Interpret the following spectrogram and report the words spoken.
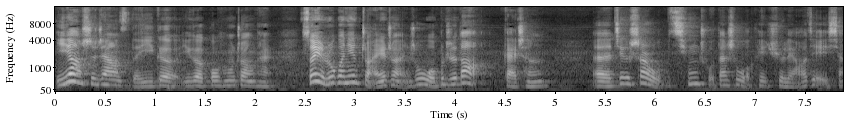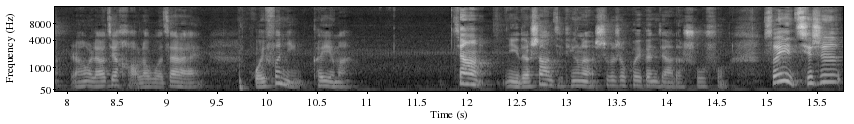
一样是这样子的一个一个沟通状态。所以如果你转一转，你说我不知道，改成。呃，这个事儿我不清楚，但是我可以去了解一下，然后了解好了，我再来回复您，可以吗？这样你的上级听了是不是会更加的舒服？所以其实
